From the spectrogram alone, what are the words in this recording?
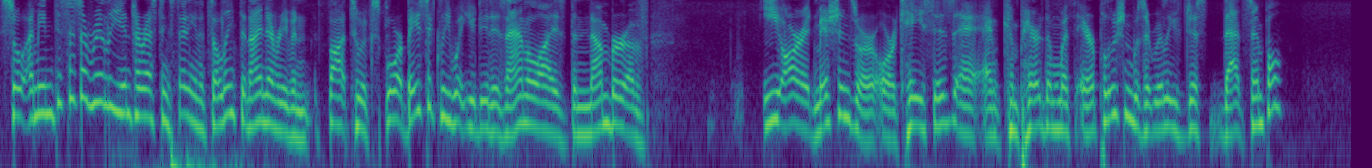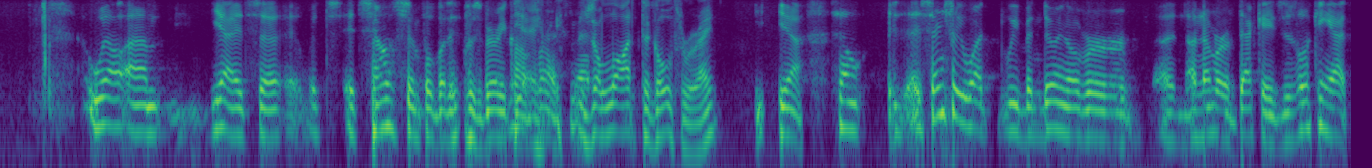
So, I mean, this is a really interesting study, and it's a link that I never even thought to explore. Basically, what you did is analyze the number of ER admissions or, or cases and, and compared them with air pollution. Was it really just that simple? Well, um, yeah, it's, uh, it's it sounds simple, but it was very complex. Yeah, there's a lot to go through, right? Yeah. So essentially, what we've been doing over a, a number of decades is looking at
